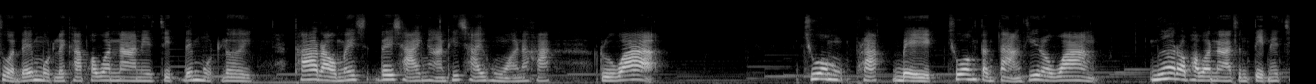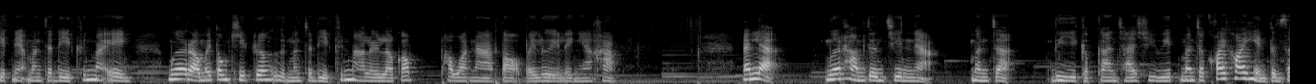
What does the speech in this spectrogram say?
สวดได้หมดเลยค่ะภาวนาในจิตได้หมดเลย ถ้าเราไม่ได้ใช้งานที่ใช้หัวนะคะ หรือว่า ช่วงพักเบรกช่วงต่างๆ ที่เราว่าง เมื่อเราภาวนาจนติดในจิตเนี่ยมันจะดีดขึ้นมาเอง เมื่อเราไม่ต้องคิดเรื่องอื่นมันจะดีดขึ้นมาเลยแล้วก็ภาวนาต่อไปเลยอะไรเงี้ยค่ะ นั่นแหละเมื่อทำจนชินเนี่ยมันจะดีกับการใช้ชีวิต มันจะค่อยๆ เห็นเป็นส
